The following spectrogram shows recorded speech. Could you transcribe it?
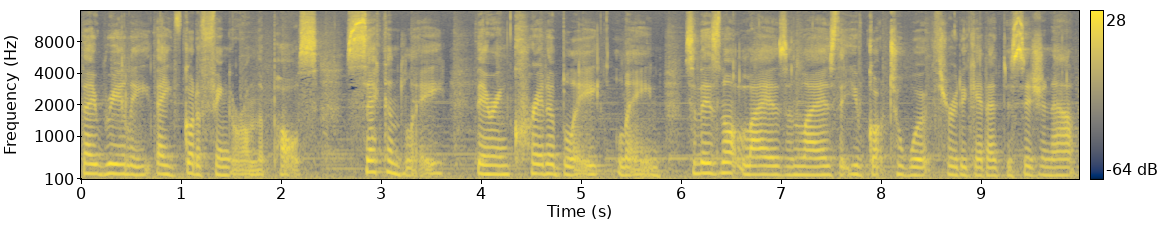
They really, they've got a finger on the pulse. Secondly, they're incredibly lean. So there's not layers and layers that you've got to work through to get a decision out.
